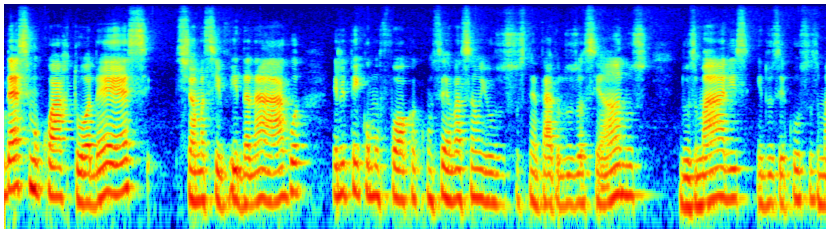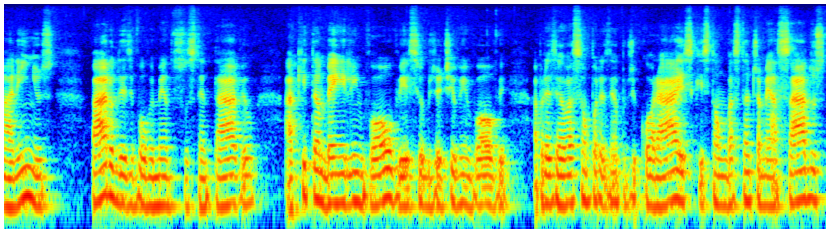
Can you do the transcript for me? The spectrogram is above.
14º ODS chama-se Vida na Água. Ele tem como foco a conservação e uso sustentável dos oceanos, dos mares e dos recursos marinhos para o desenvolvimento sustentável. Aqui também ele envolve, esse objetivo envolve a preservação, por exemplo, de corais que estão bastante ameaçados,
